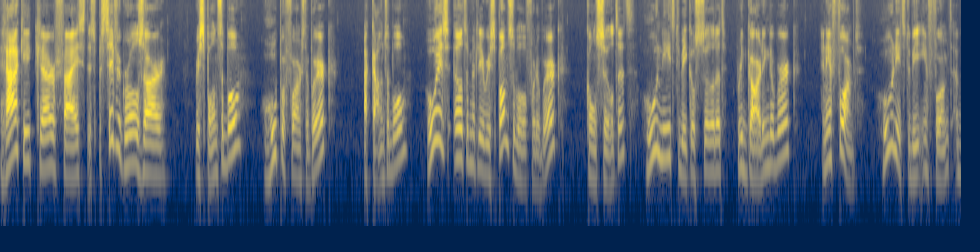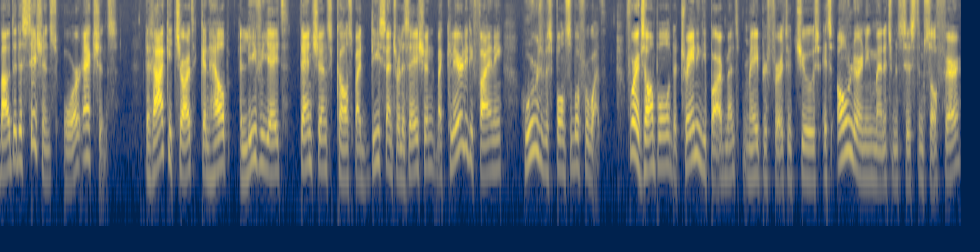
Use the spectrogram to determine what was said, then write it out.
RACI clarifies the specific roles are responsible, who performs the work, accountable, who is ultimately responsible for the work, consulted, who needs to be consulted regarding the work, and informed, who needs to be informed about the decisions or actions. The RACI chart can help alleviate tensions caused by decentralization by clearly defining who is responsible for what. For example, the training department may prefer to choose its own learning management system software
